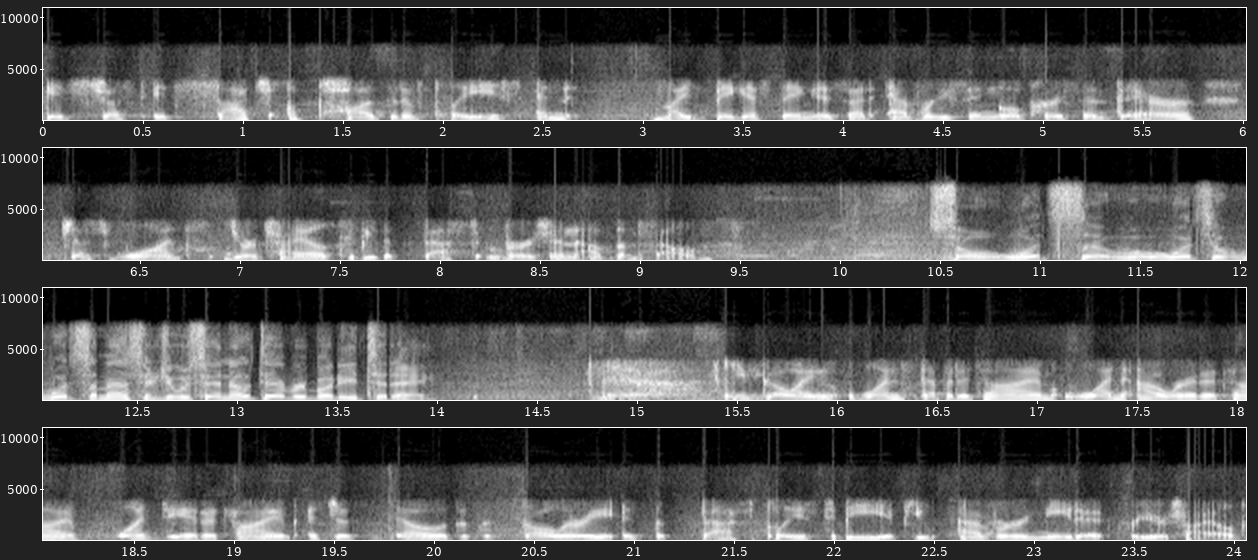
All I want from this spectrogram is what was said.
it's just it's such a positive place, and my biggest thing is that every single person there just wants your child to be the best version of themselves. So what's the, what's what's the message you would send out to everybody today? Keep going, one step at a time, one hour at a time, one day at a time, and just know that the Stollery is the best place to be if you ever need it for your child.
